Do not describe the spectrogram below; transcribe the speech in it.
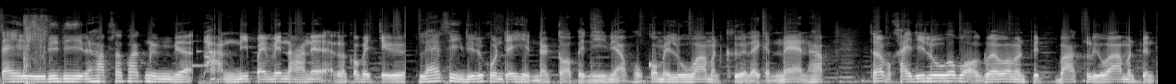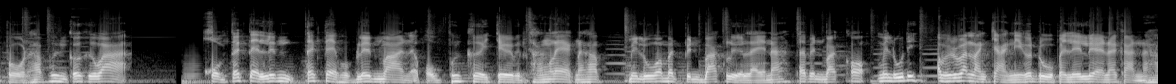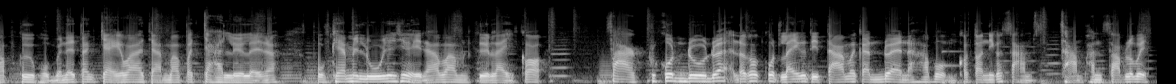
แต่อยู่ดีๆนะครับสักพักหนึ่งเนี่ยผ่านนี่ไปไม่นานเนี่ยแล้วก็ไปเจอ และสิ่งที่ทุกคนจะเห็นดังต่อไปนี้เนี่ย ผมก็ไม่รู้ว่ามันคืออะไรกันแน่นะครับสำหรับใครที่รู้ก็บอกด้วยว่ามันเป็นบั๊กหรือว่ามันเป็นโปรนะครับเพิ่งก็คือว่า ผมตั้งแต่เล่นตั้งแต่ผมเล่นมาเนี่ยผมเพิ่งเคยเจอเป็นครั้งแรกนะครับ ไม่รู้ว่ามันเป็นบั๊กหรืออะไรนะ ถ้าเป็นบั๊กก็ไม่รู้ดิ เอาเป็นว่าหลังจากนี้ก็ดูไปเรื่อยๆแล้วกันนะครับ คือผมไม่ได้ตั้งใจว่าจะมาประจานเลยเลยนะ ผมแค่ไม่รู้เฉยๆนะว่ามันคืออะไรก็ฝากทุกคนดูด้วย แล้วก็กดไลค์กดติดตามไว้กันด้วยนะครับผมก็ตอนนี้ก็3 3,000ซับแล้วเว้ย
